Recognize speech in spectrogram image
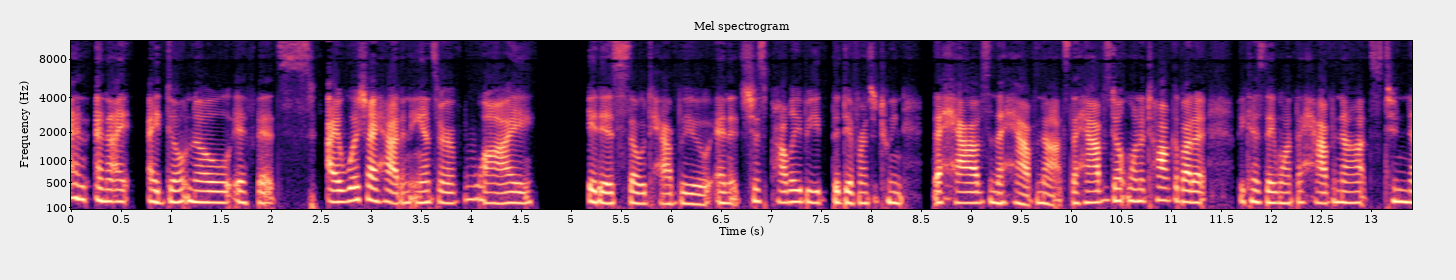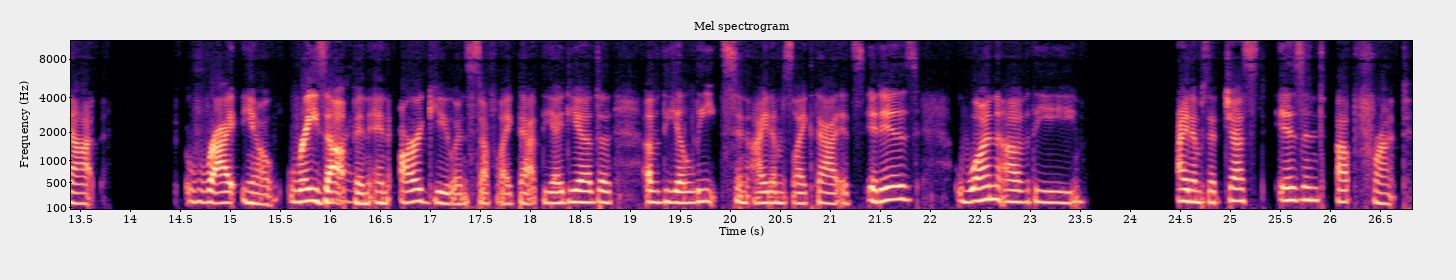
And and I I don't know if it's I wish I had an answer of why it is so taboo and it's just probably be the difference between the haves and the have-nots. The haves don't want to talk about it because they want the have-nots to not right you know raise up right. and, and argue and stuff like that the idea of the of the elites and items like that it's it is one of the items that just isn't up front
